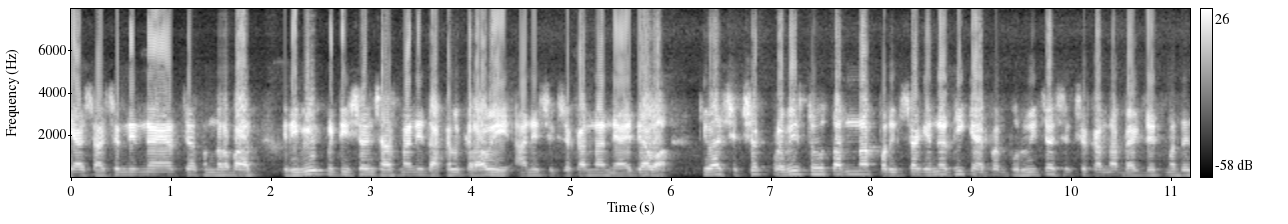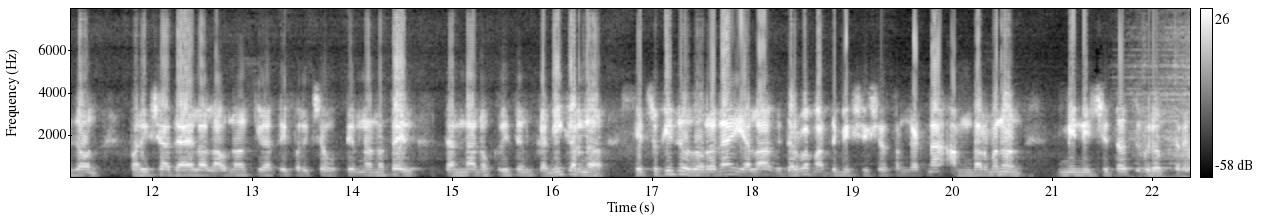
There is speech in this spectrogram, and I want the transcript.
या शासन निर्णयाच्या संदर्भात रिव्ह्यू पिटिशन शासनाने दाखल करावी आणि शिक्षकांना न्याय द्यावा. किंवा शिक्षक प्रविष्ट होताना परीक्षा घेणं ठीक आहे पण पूर्वीच्या शिक्षकांना बॅकडेटमध्ये जाऊन परीक्षा द्यायला लावणं किंवा ती परीक्षा उत्तीर्ण नसेल त्यांना नोकरीतून कमी करणं हे चुकीचं धोरण आहे. याला विदर्भ माध्यमिक शिक्षक संघटना आमदार म्हणून मी निश्चितच विरोध करेन.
